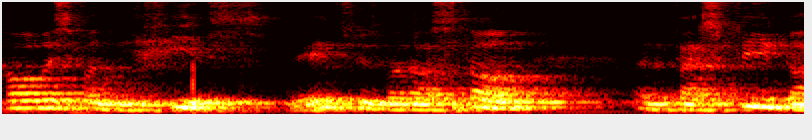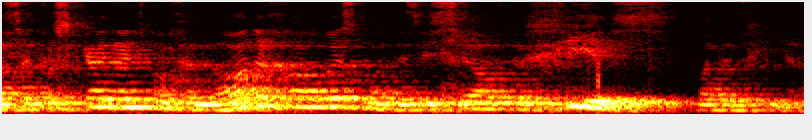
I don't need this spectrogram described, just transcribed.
gawes van die Gees, nê, soos wat daar staan in vers 4, daar's 'n verskeidenheid van genadegawes, maar dis dieselfde Gees wat dit gee.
